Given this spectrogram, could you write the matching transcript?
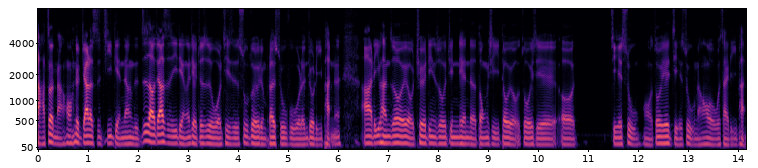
打正然后就加了十几点这样子，至少加十几点，而且就是我其实宿醉有点不太舒服，我人就离盘了啊。离盘之后也有确定说今天的东西都有做一些呃结束哦，做一些结束，然后我才离盘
